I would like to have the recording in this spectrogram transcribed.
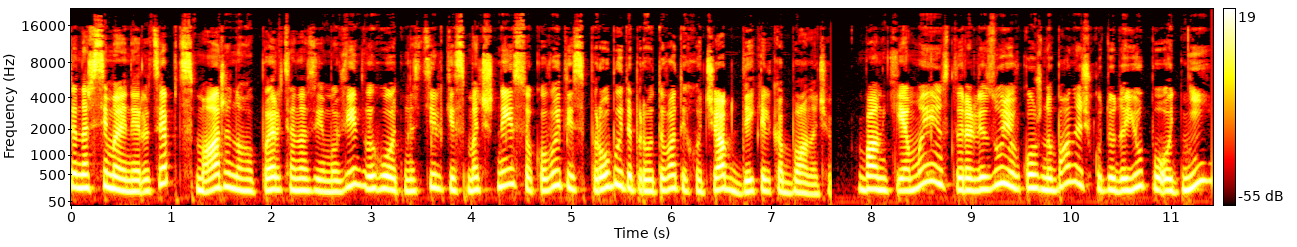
Це наш сімейний рецепт смаженого перця на зиму. Він виходить настільки смачний, соковитий. Спробуйте приготувати хоча б декілька баночок. Банки я мию, стерилізую, в кожну баночку додаю по одній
